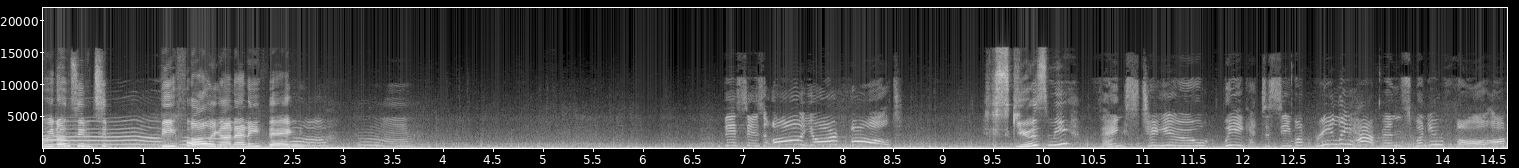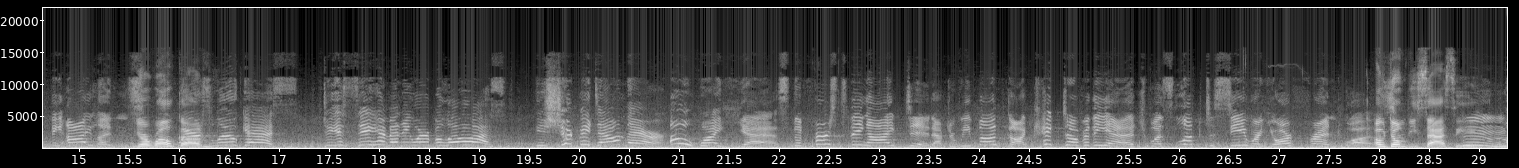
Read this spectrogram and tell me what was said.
we don't seem to be falling on anything. This is all your fault! Excuse me? Thanks to you, we get to see what really happens when you fall off the islands. You're welcome. Lucas? you see him anywhere below us? He should be down there. Oh, why, yes. The first thing I did after we both got kicked over the edge was look to see where your friend was. Oh, don't be sassy. Hmm,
